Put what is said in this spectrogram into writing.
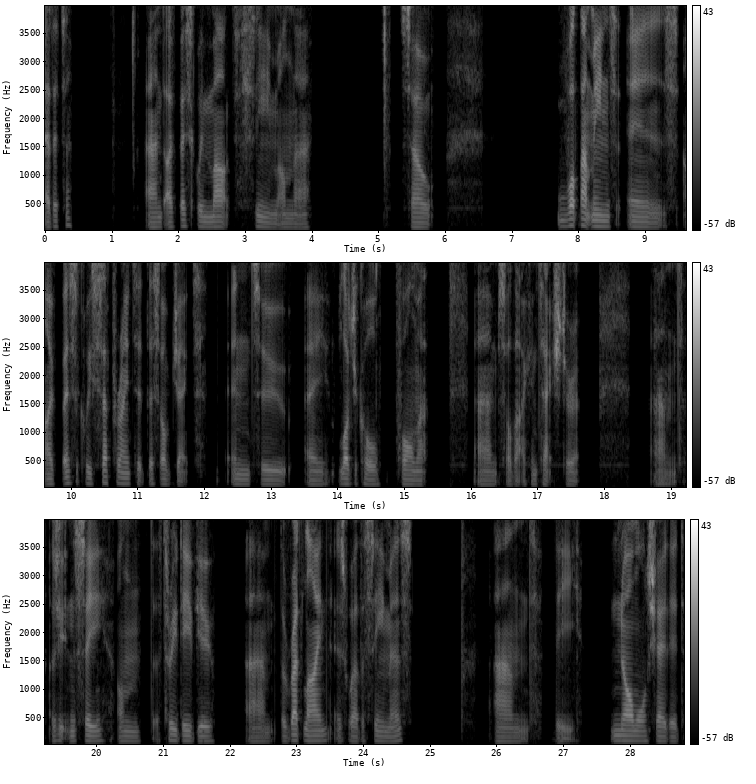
editor and I've basically marked seam on there. So what that means is I've basically separated this object into a logical format um, so that I can texture it. And as you can see on the 3D view, um, the red line is where the seam is, and the normal shaded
